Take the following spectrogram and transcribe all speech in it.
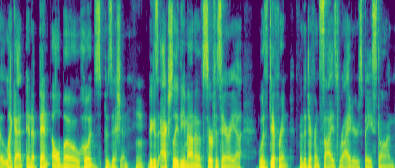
like at in a bent elbow hoods position Hmm. because actually the amount of surface area was different for the different sized riders based on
